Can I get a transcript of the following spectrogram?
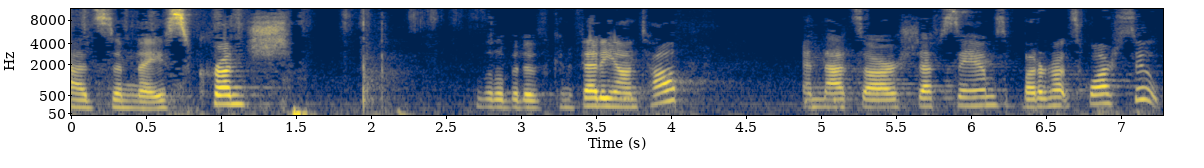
add some nice crunch, a little bit of confetti on top, and that's our Chef Sam's butternut squash soup.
